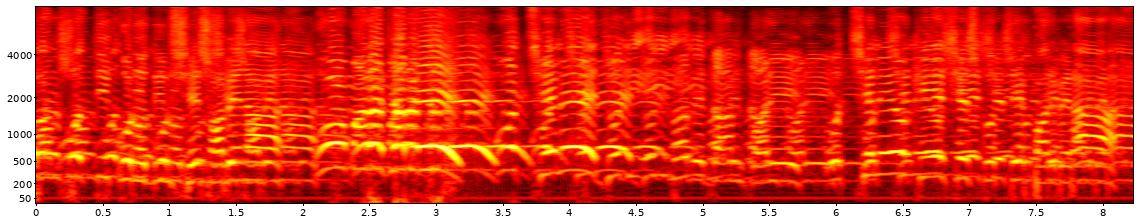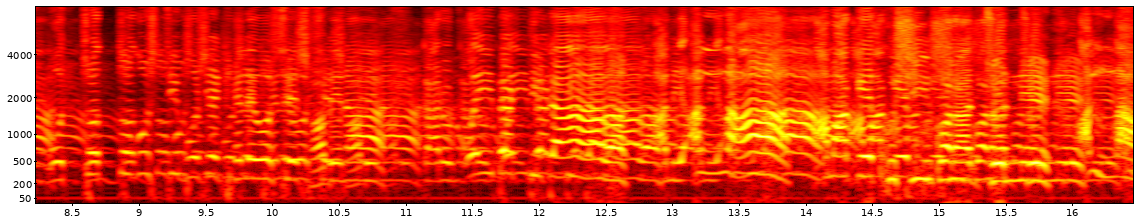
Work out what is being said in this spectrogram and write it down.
সম্পত্তি কোনোদিন শেষ হবে না। ও মারা যাবে। ও ছেলে যদি এইভাবে দান করে ও ছেলেও খেয়ে শেষ করতে পারবে না। ও 14 গোষ্ঠী বসে খেলেও শেষ হবে না। কারণ ওই ব্যক্তিটা আমি আল্লাহ আমাকে খুশি করার জন্য আল্লাহ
